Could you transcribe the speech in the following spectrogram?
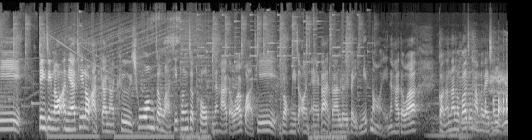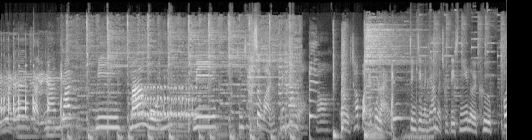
ที่จริงๆ แล้วอันนี้ที่เราอัดกันนะคือช่วงจังหวะที่เพิ่งจะครบนะคะ แต่ว่ากว่าที่บล็อกนี้จะออนแอร์ก็อาจจะเลยไปอีกนิดหน่อยนะคะ แต่ว่าก่อนหนานั้นเราก็จะทำอะไรฉลองค่ะก็จะจัดงานวัดมีม้าหมุน มีชิงช้าสวรรค์ไม่ห้ามหรอชอบเออชอบปล่อยให้กูไหลจริงๆ มันยากเหมือนชุดดิสนีย์เลยคือ ก็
